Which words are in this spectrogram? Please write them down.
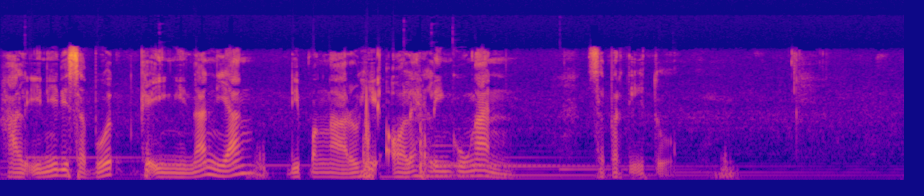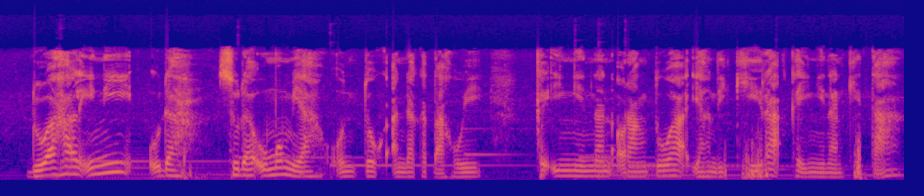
Hal ini disebut keinginan yang dipengaruhi oleh lingkungan. Seperti itu. Dua hal ini udah sudah umum ya untuk Anda ketahui keinginan orang tua yang dikira keinginan kita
